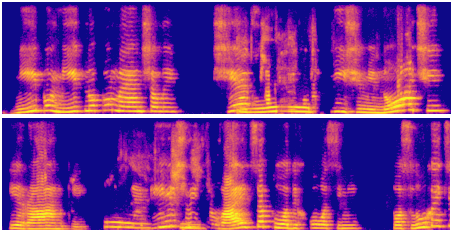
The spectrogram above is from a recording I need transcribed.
дні помітно поменшали. Ще тішими ночі і ранки. Більш відчувається подих осені. Послухайте,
